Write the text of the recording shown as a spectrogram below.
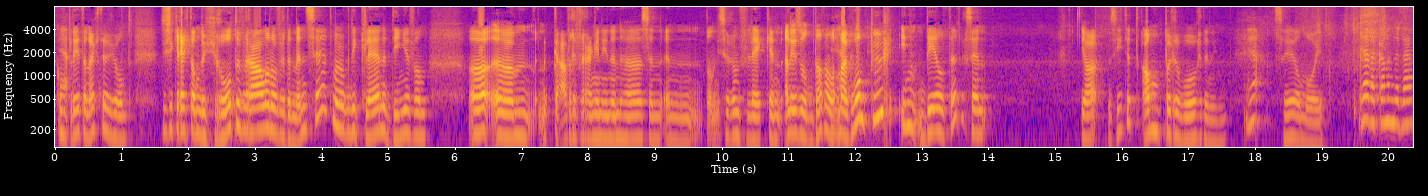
complete achtergrond? Dus je krijgt dan de grote verhalen over de mensheid, maar ook die kleine dingen van ah, ehm, een kader verhangen in een huis en, en dan is er een vlek. En, allee, zo dat allemaal. Maar gewoon puur in beeld. Hè. Er zijn, ja, je ziet het, amper woorden in. Ja. Dat is heel mooi. ja, dat kan inderdaad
